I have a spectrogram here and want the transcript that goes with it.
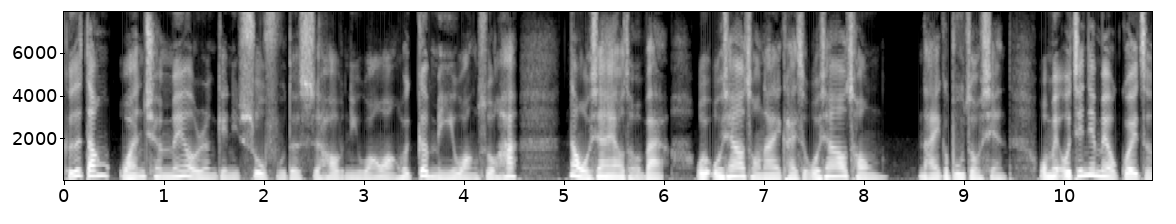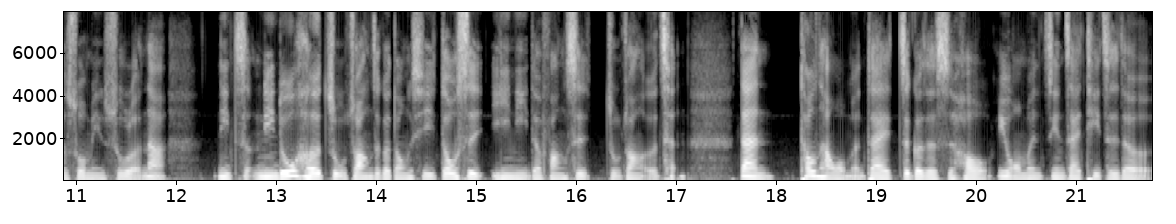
可是当完全没有人给你束缚的时候，你往往会更迷惘，说哈，那我现在要怎么办？我我现在要从哪里开始？我现在要从哪一个步骤先？我没，我今天没有规则说明书了。那你你如何组装这个东西，都是以你的方式组装而成。但通常我们在这个的时候，因为我们已经在体制的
